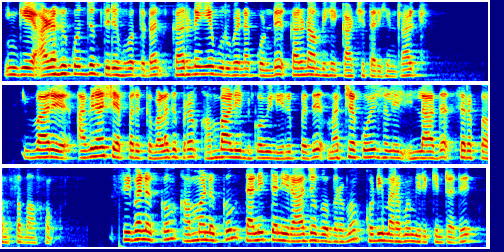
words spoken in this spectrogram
இங்கே அழகு கொஞ்சம் திருமுகத்துடன் கருணையே உருவெனக் கொண்டு கருணாம்பிகை காட்சி தருகின்றாள். இவ்வாறு அவினாஷி அப்பருக்கு வலதுபுறம் அம்பாளின் கோவில் இருப்பது மற்ற கோயில்களில் இல்லாத சிறப்பு அம்சமாகும். சிவனுக்கும் அம்மனுக்கும் தனித்தனி ராஜகோபுரமும் கொடிமரமும் இருக்கின்றது.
